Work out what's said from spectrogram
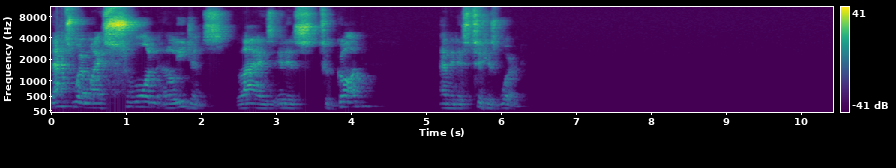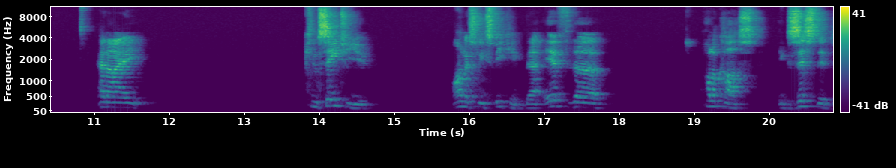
That's where my sworn allegiance lies. It is to God and it is to His Word. And I can say to you, honestly speaking, that if the Holocaust existed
